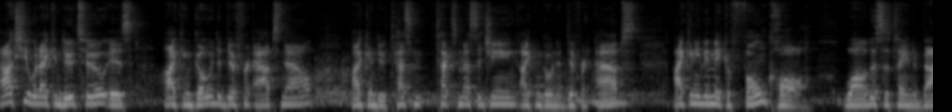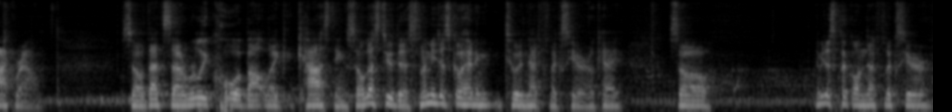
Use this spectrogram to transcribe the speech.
Actually, what I can do too is I can go into different apps now. I can do text, text messaging. I can go into different apps. I can even make a phone call while this is playing in the background. So that's uh, really cool about like casting. So let's do this. Let me just go ahead and to a Netflix here, okay? So let me just click on Netflix here.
